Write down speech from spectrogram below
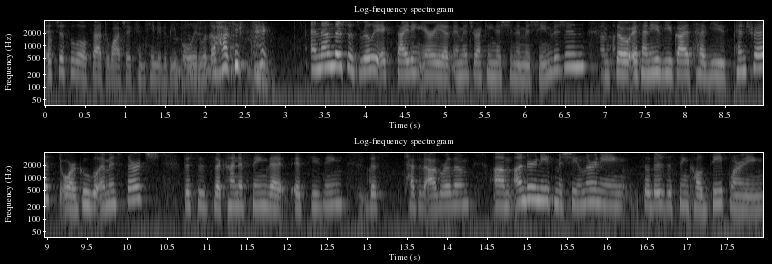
It's just a little sad to watch it continue to be bullied with a hockey stick. And then there's this really exciting area of image recognition and machine vision. Um, so if any of you guys have used Pinterest or Google image search, this is the kind of thing that it's using, this type of algorithm. Um, underneath machine learning, so there's this thing called deep learning,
